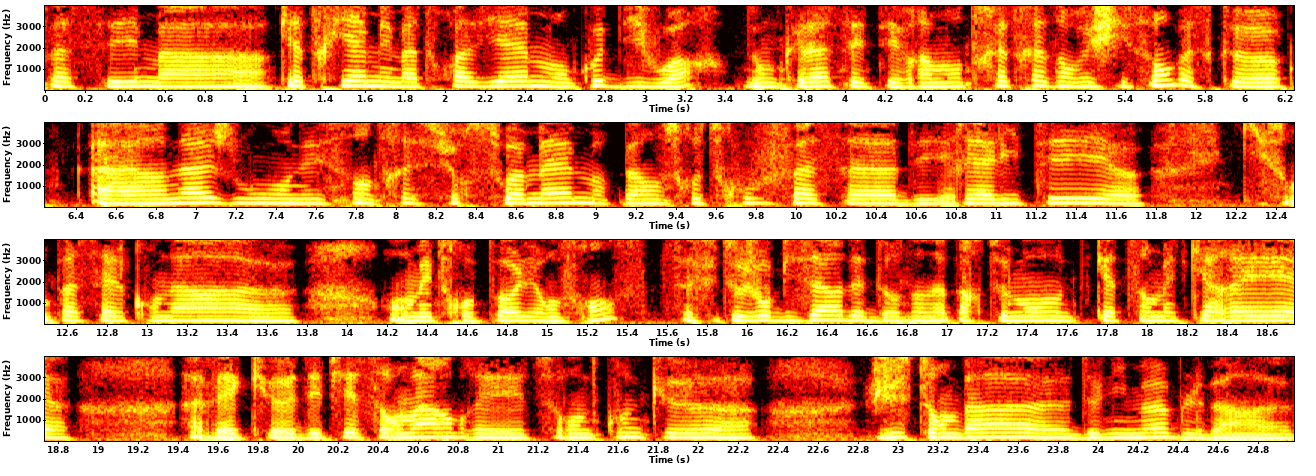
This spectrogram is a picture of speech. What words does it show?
passé ma quatrième et ma troisième en Côte d'Ivoire. Donc là, c'était vraiment très très enrichissant parce que à un âge où on est centré sur soi-même, ben on se retrouve face à des réalités euh, qui sont pas celles qu'on a euh, en métropole et en France. Ça fait toujours bizarre d'être dans un appartement de 400 mètres carrés euh, avec des pièces en marbre et de se rendre compte que juste en bas euh, de l'immeuble, ben, euh,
